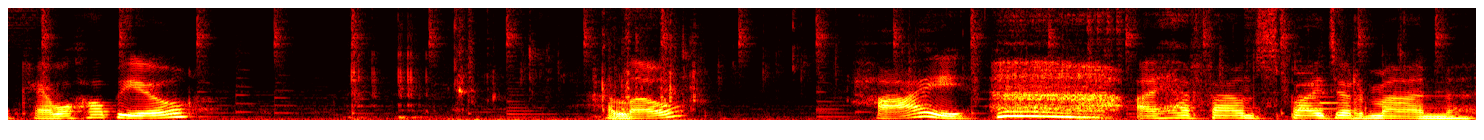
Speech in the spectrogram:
Okay, we'll help you. Hello? Hi. I have found Spider-Man.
